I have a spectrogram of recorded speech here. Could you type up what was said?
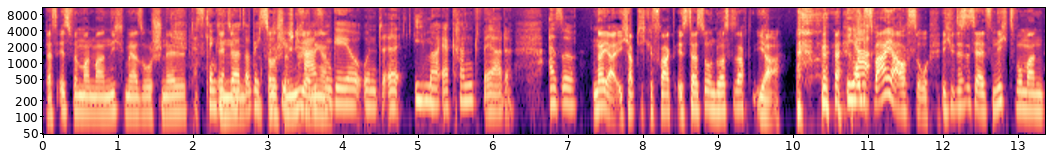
das ist, wenn man mal nicht mehr so schnell. Das klingt jetzt so, als ob ich durch Social die Media Straßen Dingern- gehe und äh, immer erkannt werde. Also, Naja, ich habe dich gefragt, ist das so? Und du hast gesagt, ja. Ja. Und es war ja auch so. Ich, das ist ja jetzt nichts, wo man,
